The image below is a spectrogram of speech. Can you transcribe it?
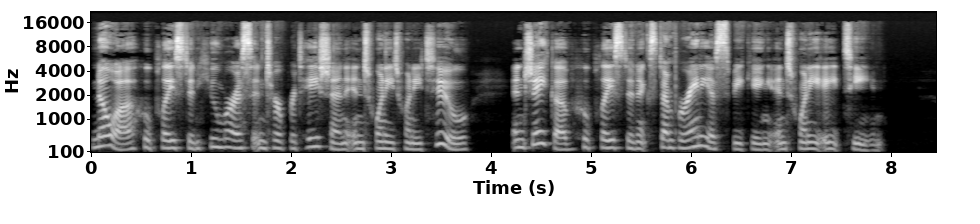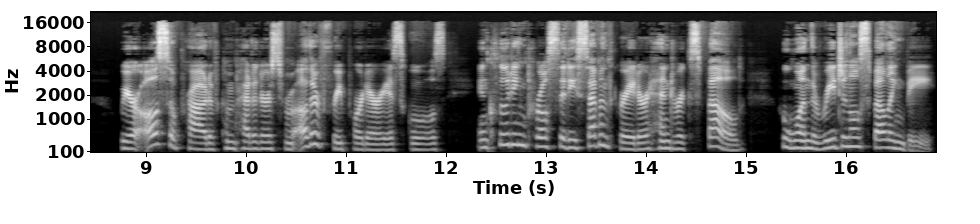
Noah, who placed in humorous interpretation in 2022, and Jacob, who placed in extemporaneous speaking in 2018. We are also proud of competitors from other Freeport area schools, including Pearl City seventh grader Hendrix Feld, who won the regional spelling bee.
